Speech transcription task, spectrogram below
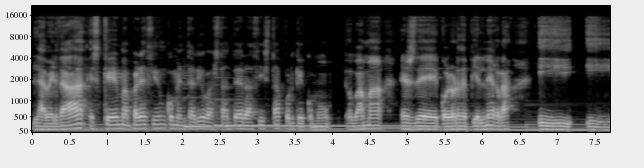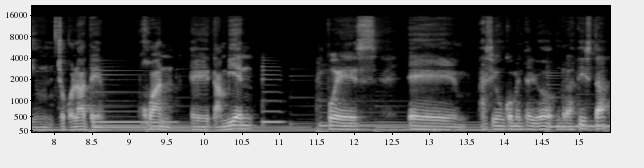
La verdad es que me ha parecido un comentario bastante racista porque como Obama es de color de piel negra y, Chocolate, Juan eh, también, pues eh, ha sido un comentario racista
